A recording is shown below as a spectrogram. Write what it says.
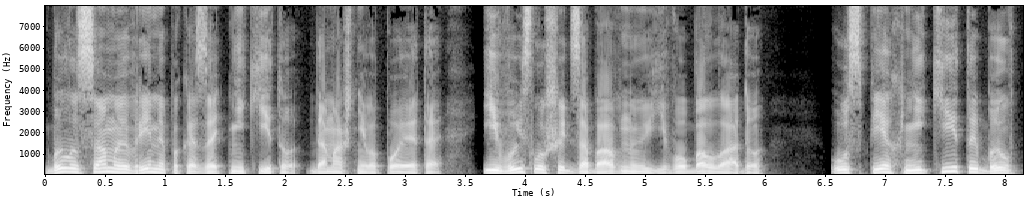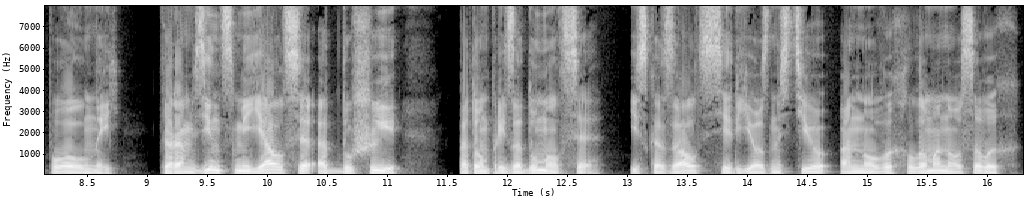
было самое время показать Никиту, домашнего поэта, и выслушать забавную его балладу. Успех Никиты был полный. Карамзин смеялся от души, потом призадумался и сказал с серьезностью о новых Ломоносовых.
